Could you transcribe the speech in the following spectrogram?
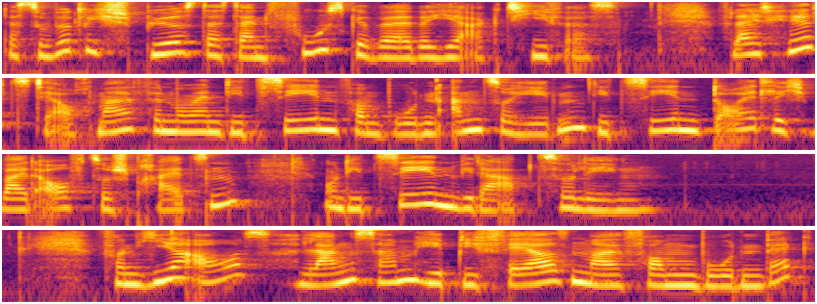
dass du wirklich spürst, dass dein Fußgewölbe hier aktiv ist. Vielleicht hilft es dir auch mal für einen Moment die Zehen vom Boden anzuheben, die Zehen deutlich weit aufzuspreizen und die Zehen wieder abzulegen. Von hier aus langsam heb die Fersen mal vom Boden weg,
